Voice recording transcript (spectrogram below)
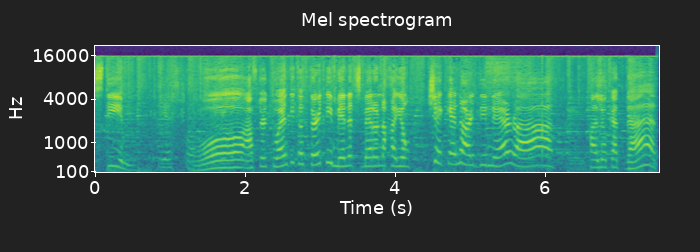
steam. Yes po. Oh, after 20 to 30 minutes, meron na kayong chicken hardinera. Ha, look at that.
